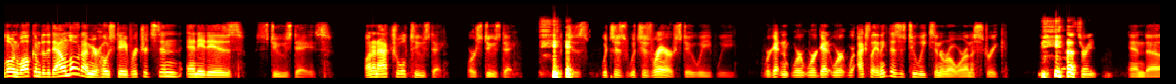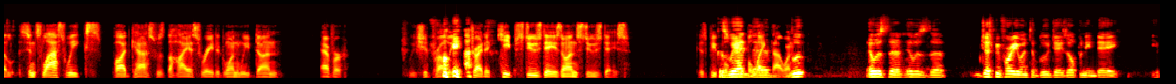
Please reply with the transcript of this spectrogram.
Hello and welcome to the download. I'm your host Dave Richardson, and it is Stu's Days on an actual Tuesday or Tuesday, which is which is which is rare, Stu. We we we're getting we're we're getting we're, we're actually I think this is two weeks in a row. We're on a streak. yeah, that's right. And uh, since last week's podcast was the highest rated one we've done ever, we should Oh probably yeah, try to keep Stu's Days on Stu's Days because people we had people uh, like that one. blue. It was the it was the just before you went to Blue Jays opening day. You,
